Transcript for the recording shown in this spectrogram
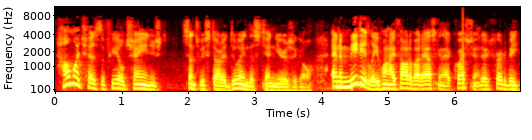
how much has the field changed since we started doing this ten years ago? And immediately when I thought about asking that question, it occurred to me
